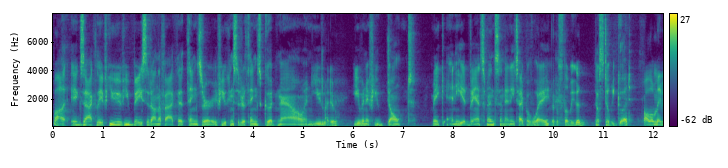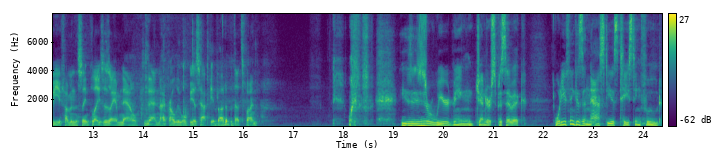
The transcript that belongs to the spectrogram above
Well, exactly. If you if you base it on the fact that things are, if you consider things good now, and you, I do. even if you don't make any advancements in any type of way, It'll still be good. It'll still be good. Although maybe if I'm in the same place as I am now, then I probably won't be as happy about it, but that's fine. These are weird being gender specific. What do you think is the nastiest tasting food?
